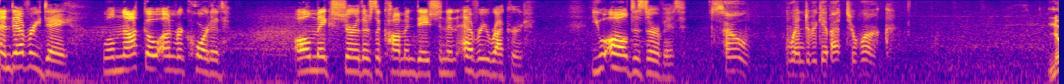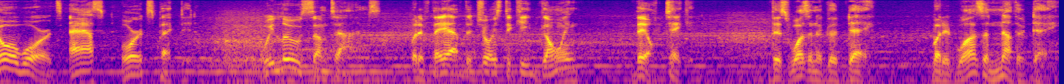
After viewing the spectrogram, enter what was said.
and every day, will not go unrecorded. I'll make sure there's a commendation in every record. You all deserve it. So, when do we get back to work? No awards, asked or expected. We lose sometimes, but if they have the choice to keep going, they'll take it. This wasn't a good day, but it was another day.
